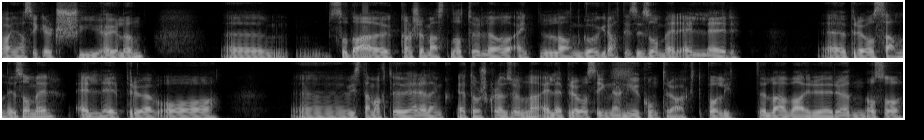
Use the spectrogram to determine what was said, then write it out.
han har sikkert skyhøy lønn. Eh, så da er det kanskje mest naturlig å enten la han gå gratis i sommer, eller prøve å selge han i sommer, eller prøve å hvis de aktiverer den ettårsklausulen, eller prøver å signere ny kontrakt på litt lavere røden, og så,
